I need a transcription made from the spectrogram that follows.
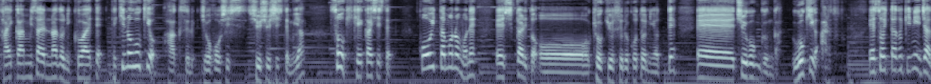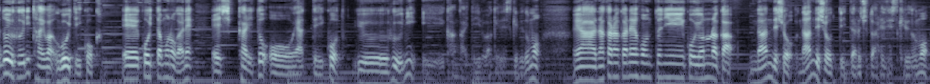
対艦ミサイルなどに加えて敵の動きを把握する情報収集システムや早期警戒システム、こういったものもね、え、しっかりと供給することによって、え、中国軍が動きがあると。え、そういった時に、じゃあどういうふうに台湾動いていこうか。えこういったものがね、えしっかりとやっていこうというふうに考えているわけですけれども、いや、なかなかね、本当に、こう世の中、なんでしょう、なんでしょうって言ったらちょっとあれですけれども、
